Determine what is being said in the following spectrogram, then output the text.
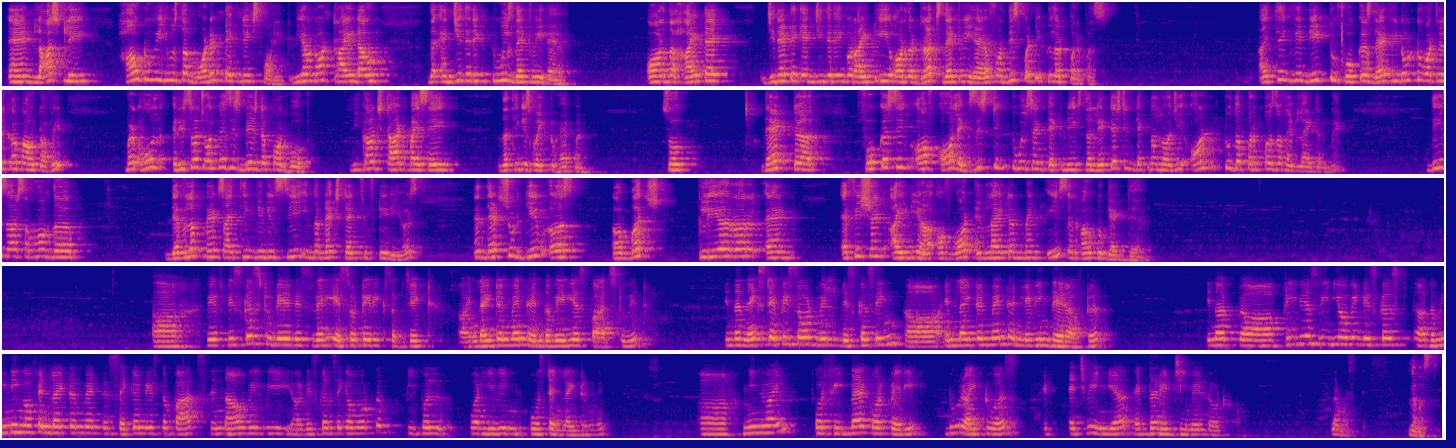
And lastly, how do we use the modern techniques for it? We have not tried out the engineering tools that we have or the high-tech genetic engineering or IT or the drugs that we have for this particular purpose. I think we need to focus that. We don't know what will come out of it. But whole research always is based upon hope we can't start by saying nothing is going to happen. So that uh, focusing of all existing tools and techniques, the latest in technology on to the purpose of enlightenment. These are some of the developments I think we will see in the next 10, 15 years. And that should give us a much clearer and efficient idea of what enlightenment is and how to get there. Uh, we've discussed today this very esoteric subject, uh, enlightenment and the various parts to it. In the next episode, we'll discussing uh, enlightenment and living thereafter. In our uh, previous video, we discussed uh, the meaning of enlightenment. The second is the paths. And now we'll be uh, discussing about the people who are living post-enlightenment. meanwhile, for feedback or query, do write to us at hvindia at the rate gmail.com. Namaste. Namaste.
